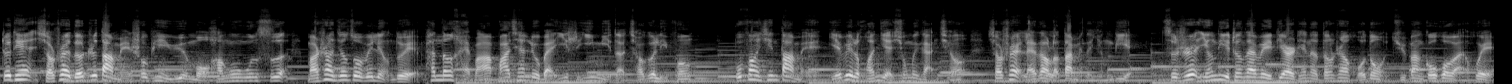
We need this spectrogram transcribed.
这天，小帅得知大美受聘于某航空公司，马上将作为领队攀登海拔八千六百一十一米的乔戈里峰。不放心大美，也为了缓解兄妹感情，小帅来到了大美的营地。此时，营地正在为第二天的登山活动举办篝火晚会。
